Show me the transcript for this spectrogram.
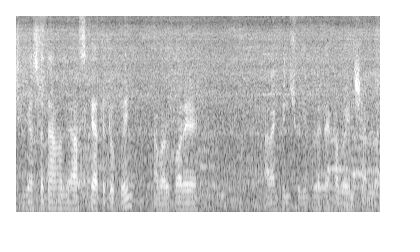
ঠিক আছে, তাহলে আজকে এতটুকুই। আবার পরে আরেকদিন শুরু করে দেখাবো ইনশাল্লাহ।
